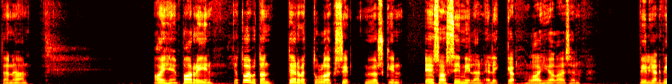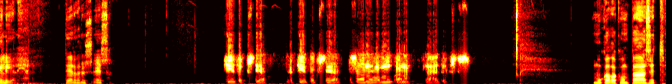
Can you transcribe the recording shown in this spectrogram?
tänään aiheen pariin ja toivotan tervetulleeksi myöskin Esa Similän, eli laihialaisen viljan viljelijän. Tervehdys Esa. Kiitoksia ja kiitoksia, että saan olla mukana lähetyksessä. Mukava, kun pääsit,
